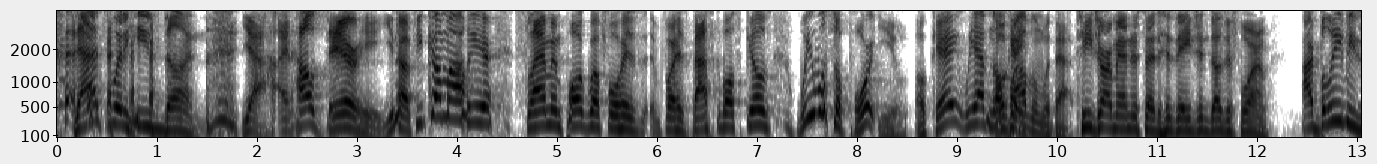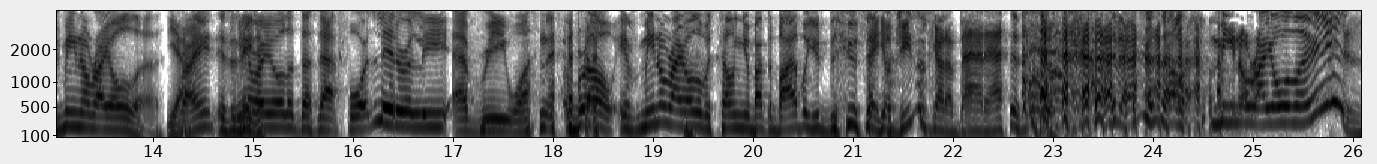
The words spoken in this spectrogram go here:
That's what he's done. Yeah, and how dare he? You know, if you come out here slamming Pogba for his for his basketball skills, we will support you. Okay, we have no problem with that. T. Jarmander said his agent does it for him. I believe he's Mino Raiola. yeah, Right? Is his Mino agent. Raiola does that for literally everyone. Bro, if Mino Raiola was telling you about the Bible, you'd, you'd say, yo, Jesus got a bad attitude. That's just how Mino Raiola is.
